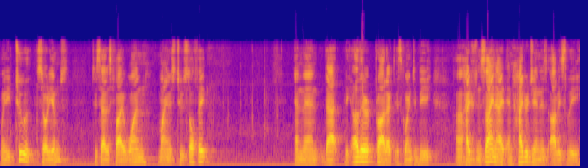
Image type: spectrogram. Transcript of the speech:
We need two sodiums to satisfy one minus two sulfate. And then that the other product is going to be uh, hydrogen cyanide, and hydrogen is obviously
